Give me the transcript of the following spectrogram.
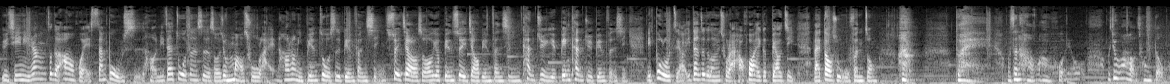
与其你让这个懊悔三不五时哈，你在做正事的时候就冒出来，然后让你边做事边分心，睡觉的时候又边睡觉边分心，看剧也边看剧边分心，你不如只要一旦这个东西出来，好画一个标记来倒数五分钟。对我真的好懊悔哦，我觉得我好冲动哦。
